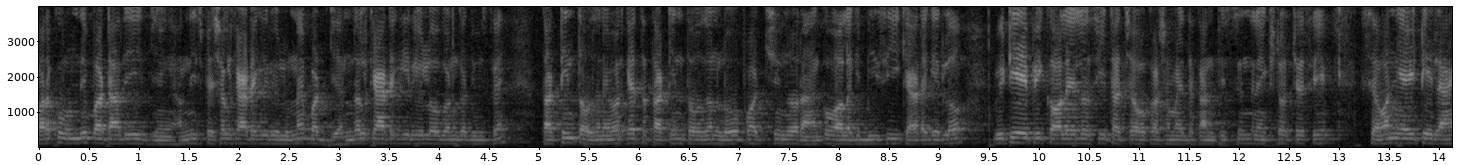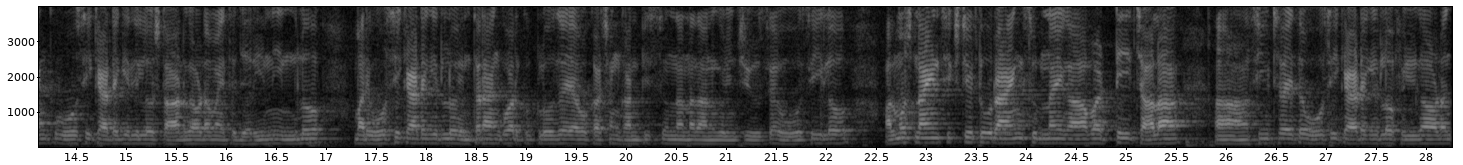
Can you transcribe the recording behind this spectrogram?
వరకు ఉంది బట్ అది అన్ని స్పెషల్ కేటగిరీలు ఉన్నాయి. బట్ జనరల్ కేటగిరీలో కనుక చూస్తే థర్టీన్ థౌజండ్ ఎవరికైతే థర్టీన్ థౌజండ్ లోపు వచ్చిందో ర్యాంకు వాళ్ళకి బీసీ కేటగిరీలో విటీఐపీ కాలేజీలో సీట్ వచ్చే అవకాశం అయితే కనిపిస్తుంది. నెక్స్ట్ వచ్చేసి సెవెన్ ఎయిటీ ర్యాంక్ ఓసీ కేటగిరీలో స్టార్ట్ కావడం అయితే జరిగింది. ఇందులో మరి ఓసీ కేటగిరీలో ఎంత ర్యాంక్ వరకు క్లోజ్ అయ్యే అవకాశం కనిపిస్తుంది అన్న దాని గురించి చూస్తే ఓసీలో almost nine sixty two ranks ఉన్నాయి కాబట్టి చాలా సీట్స్ అయితే ఓసీ కేటగిరీలో ఫిల్ కావడం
